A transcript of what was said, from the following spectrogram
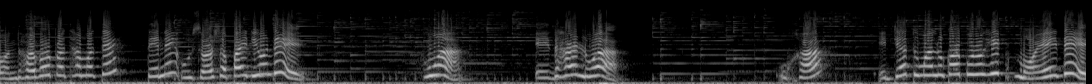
গন্ধৰ্বৰ প্ৰথমতে তেনে ওচৰ চপাই দিওঁ দেই। হোৱা এইধাৰ লোৱা। উষা এতিয়া তোমালোকৰ পুৰোহিত ময়েই দেই।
